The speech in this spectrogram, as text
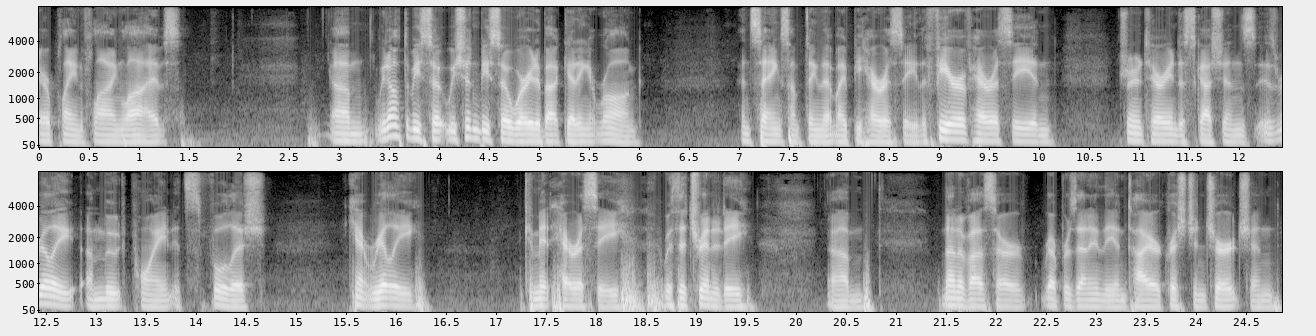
airplane flying lives. Um, we don't have to be so. We shouldn't be so worried about getting it wrong and saying something that might be heresy. The fear of heresy in Trinitarian discussions is really a moot point. It's foolish. You can't really commit heresy with the Trinity. Um, none of us are representing the entire Christian church, and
